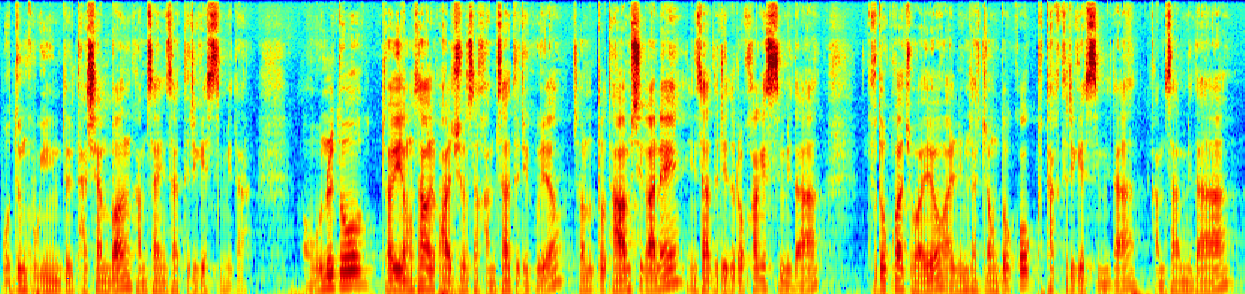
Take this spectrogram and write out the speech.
모든 고객님들 다시 한번 감사 인사 드리겠습니다. 어, 오늘도 저희 영상을 봐주셔서 감사드리고요. 저는 또 다음 시간에 인사드리도록 하겠습니다. 구독과 좋아요, 알림 설정도 꼭 부탁드리겠습니다. 감사합니다.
